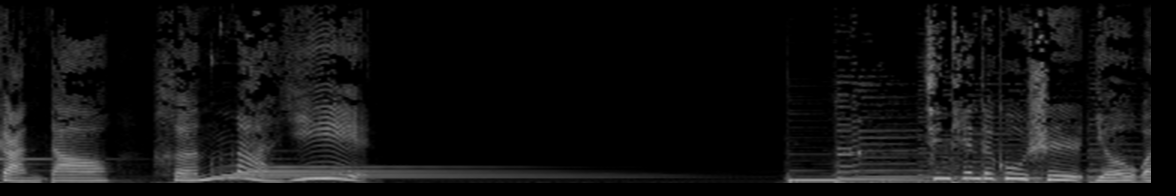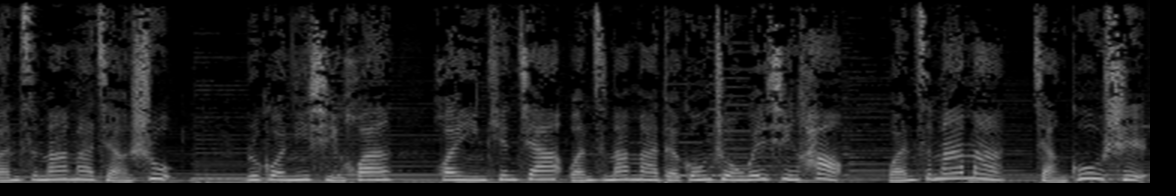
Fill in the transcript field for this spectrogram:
感到很满意。今天的故事由丸子妈妈讲述。如果你喜欢，欢迎添加丸子妈妈的公众微信号“丸子妈妈讲故事”，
